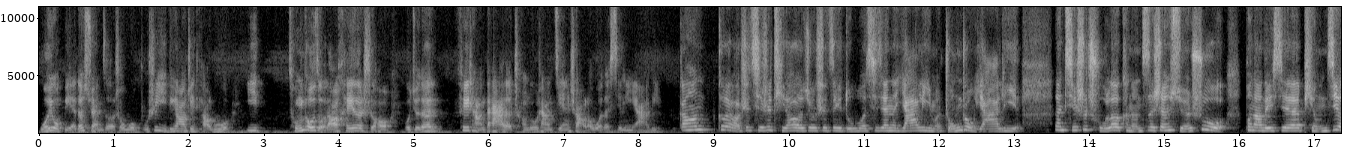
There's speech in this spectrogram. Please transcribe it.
我有别的选择的时候，我不是一定要这条路一从头走到黑的时候，我觉得非常大的程度上减少了我的心理压力。刚刚各位老师其实提到的就是自己读博期间的压力嘛，种种压力。那其实除了可能自身学术碰到的一些瓶颈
